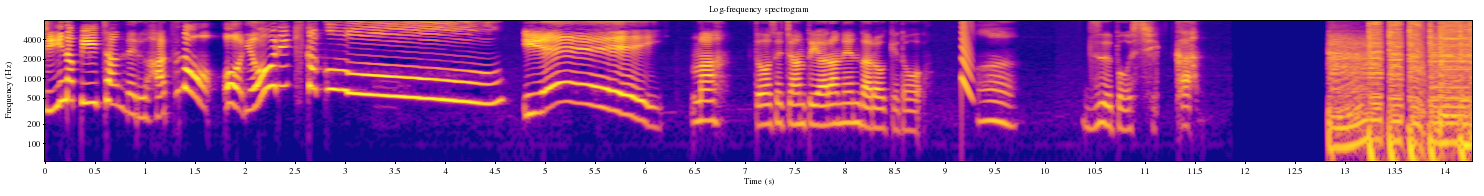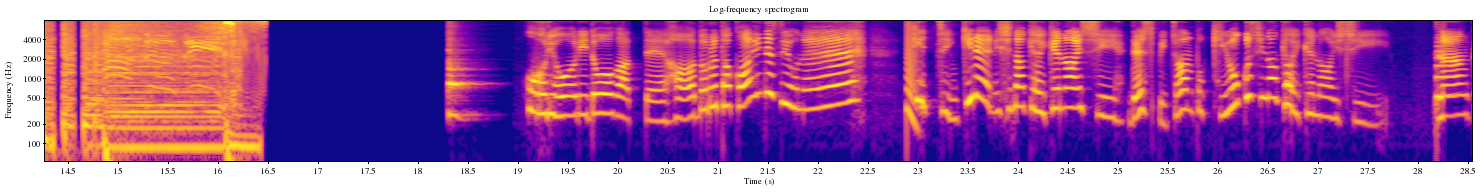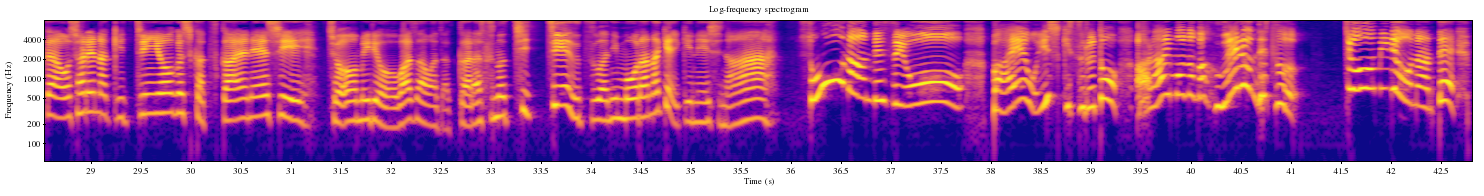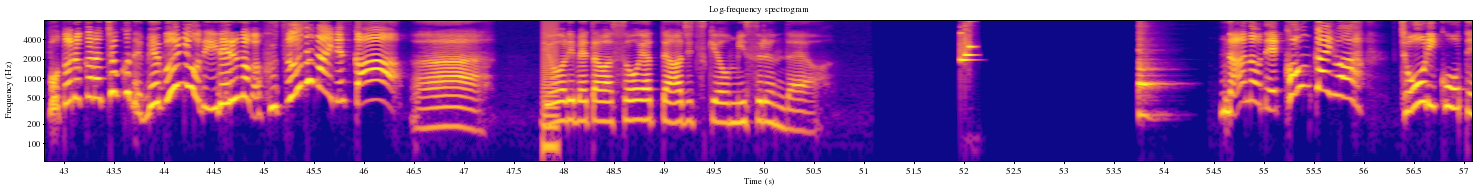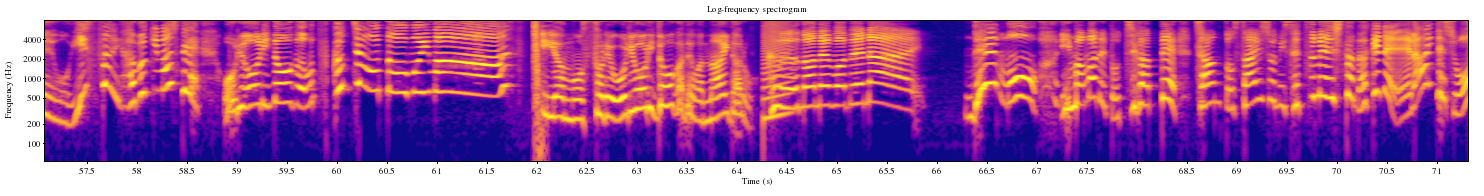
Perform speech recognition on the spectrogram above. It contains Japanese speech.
シーナピーチャンネル初のお料理企画イエーイま、どうせちゃんとやらねえんだろうけど。うん。図星か。お料理動画ってハードル高いんですよね。キッチンきれいにしなきゃいけないし、レシピちゃんと記憶しなきゃいけないし。なんかおしゃれなキッチン用具しか使えねえし、調味料をわざわざガラスのちっちゃい器に盛らなきゃいけねえしな。そうなんですよ映えを意識すると洗い物が増えるんです調味料なんてボトルから直で目分量で入れるのが普通じゃないですかああ。料理ベタはそうやって味付けをミスるんだよ。なので今回は、調理工程を一切省きまして、お料理動画を作っちゃおうと思いますいやもうそれお料理動画ではないだろ。空の根も出ない。でも、今までと違って、ちゃんと最初に説明しただけで偉いでしょ？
